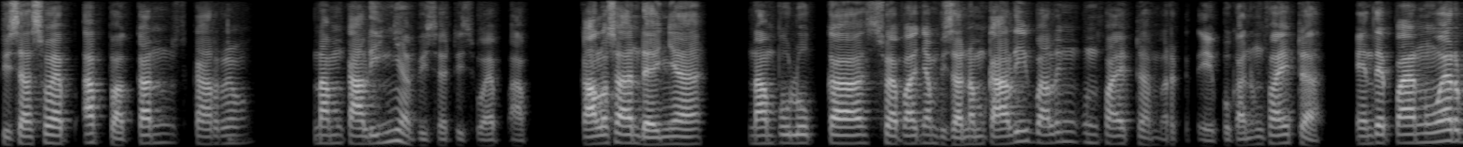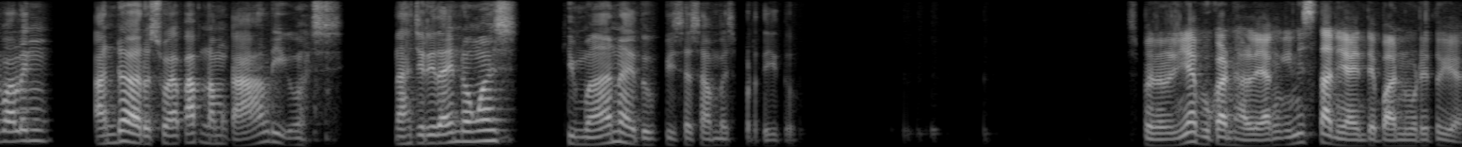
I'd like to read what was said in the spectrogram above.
bisa swipe up bahkan sekarang enam kalinya bisa di swipe up. Kalau seandainya 60k swipe up-nya bisa enam kali paling unfaedah eh bukan unfaedah ente panware paling anda harus swipe up enam kali mas. Nah ceritain dong mas gimana itu bisa sampai seperti itu Sebenarnya bukan hal yang instan ya Intepanur itu ya.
